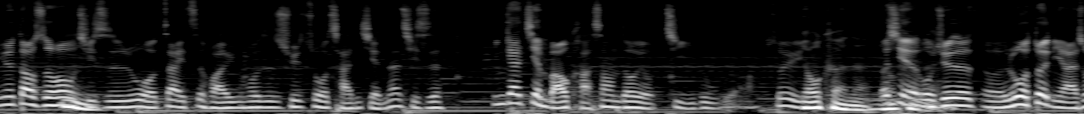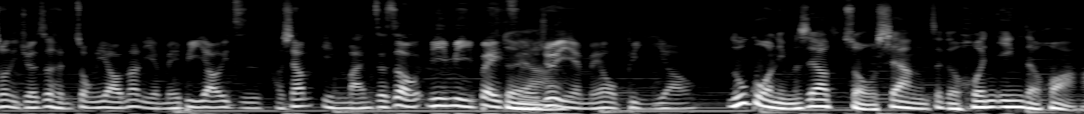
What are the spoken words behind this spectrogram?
因为到时候其实如果再一次怀孕或是去做产检，那其实应该健保卡上都有记录了，所以有可能。而且我觉得，呃，如果对你来说你觉得这很重要，那你也没必要一直好像隐瞒着这种秘密一辈子，我觉得也没有必要。如果你们是要走向这个婚姻的话，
